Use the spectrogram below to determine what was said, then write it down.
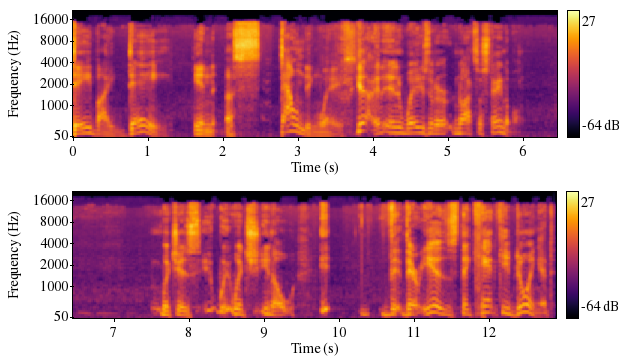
day by day in astounding ways. Yeah, and, and in ways that are not sustainable. Which is, which you know, it, there is. They can't keep doing it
